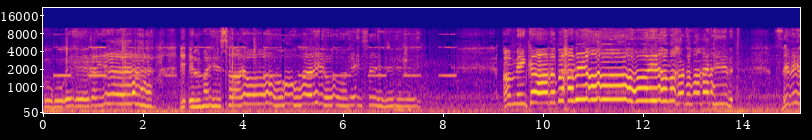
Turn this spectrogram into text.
kugu eegaya ilmaysayo wariyooyayse amminkaada baxadiyo yamahad maqanayd sidii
